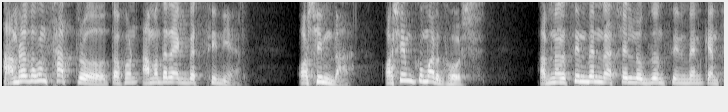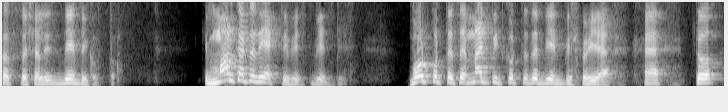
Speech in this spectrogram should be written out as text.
আমরা যখন ছাত্র, তখন আমাদের এক ব্যাচ সিনিয়র অসীম দা, অসীম কুমার ঘোষ। আপনারা চিনবেন, রাজশাহীর লোকজন চিনবেন ক্যান্সার স্পেশালিস্ট বিএনপি করতো। মার্কাটারি অ্যাক্টিভিস্ট বিএনপির ভোট করতেছে, মারপিট করতেছে বিএনপির হইয়া। হ্যাঁ তো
